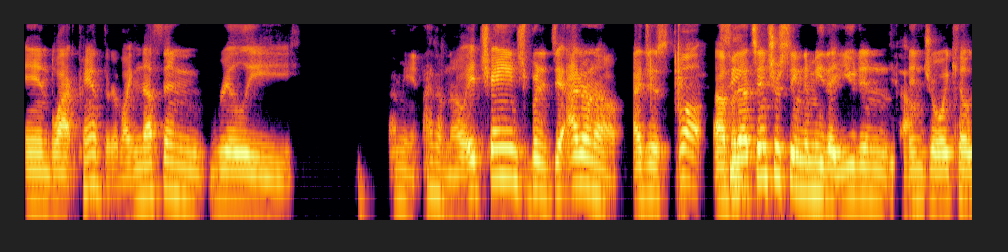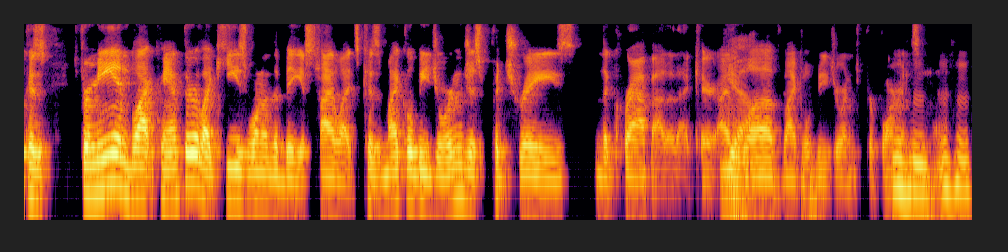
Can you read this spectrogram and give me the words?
in Black Panther. Like nothing really I mean, I don't know. It changed, but it did, I don't know. I just well, uh, see, but that's interesting to me that you didn't Yeah. enjoy Kill because for me in Black Panther, like he's one of the biggest highlights because Michael B. Jordan just portrays the crap out of that character. I Yeah. love Michael B. Jordan's performance. in Mhm,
